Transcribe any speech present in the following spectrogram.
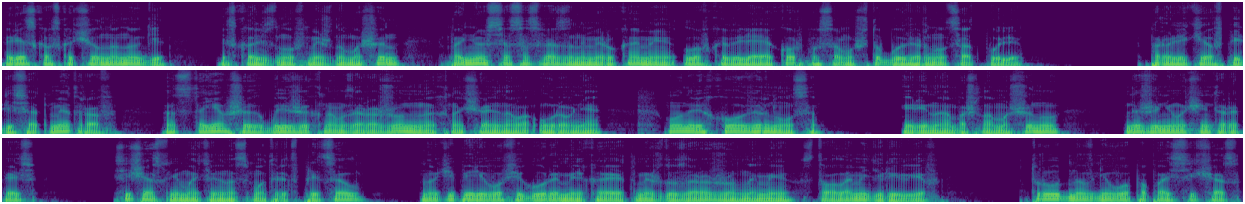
резко вскочил на ноги и, скользнув между машин, понесся со связанными руками, ловко виляя корпусом, чтобы увернуться от пули. Пролетев 50 метров, отстоявших ближе к нам зараженных начального уровня, он легко увернулся. Ирина обошла машину, даже не очень торопясь. Сейчас внимательно смотрит в прицел, но теперь его фигура мелькает между зараженными стволами деревьев. Трудно в него попасть сейчас.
